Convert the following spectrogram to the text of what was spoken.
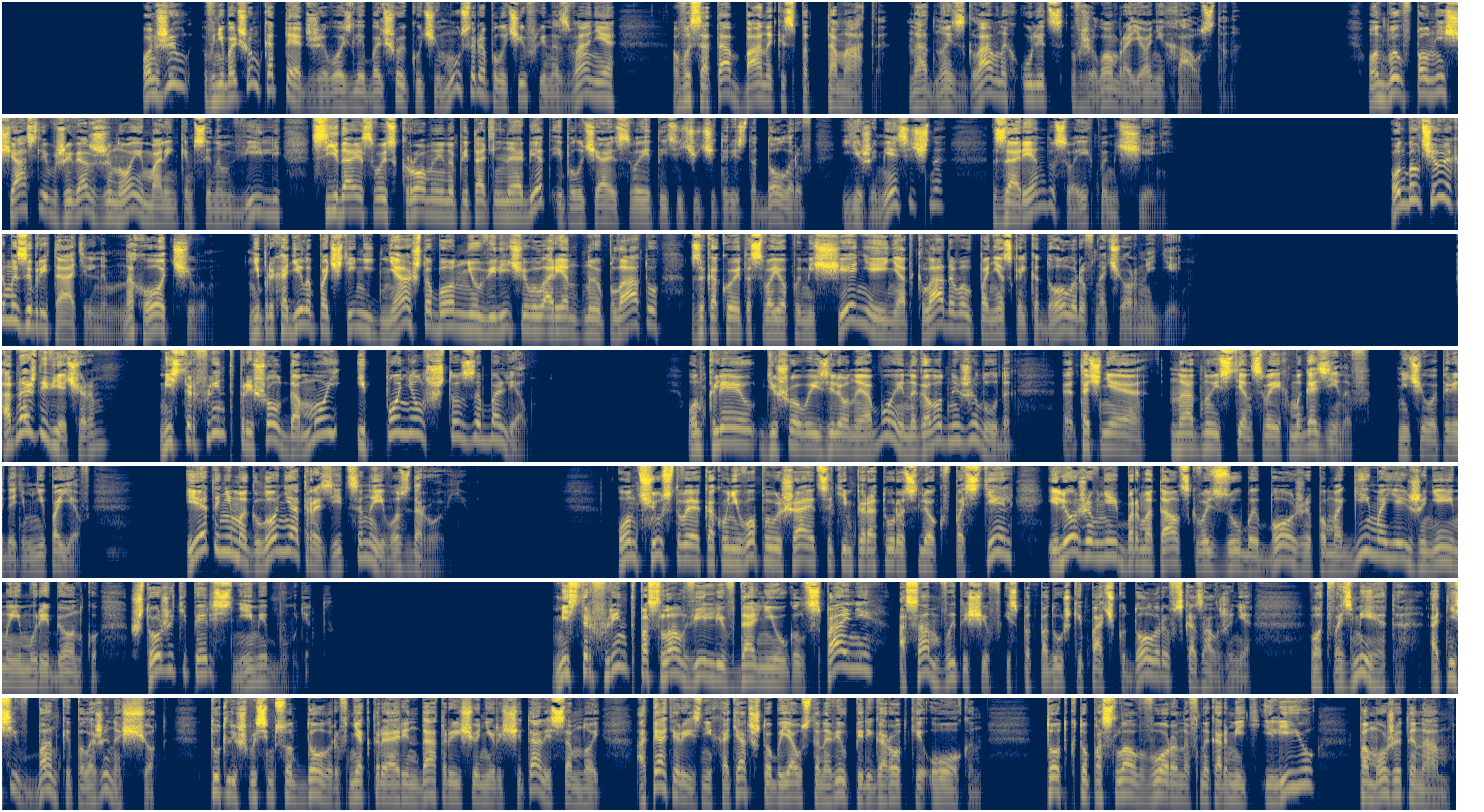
Он жил в небольшом коттедже возле большой кучи мусора, получившей название «Высота банок из-под томата» на одной из главных улиц в жилом районе Хаустона. Он был вполне счастлив, живя с женой и маленьким сыном Вилли, съедая свой скромный, но питательный обед и получая свои 1400 долларов ежемесячно за аренду своих помещений. Он был человеком изобретательным, находчивым. Не проходило почти ни дня, чтобы он не увеличивал арендную плату за какое-то свое помещение и не откладывал по несколько долларов на черный день. Однажды вечером мистер Флинт пришел домой и понял, что заболел. Он клеил дешевые зеленые обои на голодный желудок, э, точнее, на одну из стен своих магазинов, ничего перед этим не поев, и это не могло не отразиться на его здоровье. Он, чувствуя, как у него повышается температура, слег в постель и, лежа в ней, бормотал сквозь зубы, «Боже, помоги моей жене и моему ребенку! Что же теперь с ними будет?» Мистер Флинт послал Вилли в дальний угол спальни, а сам, вытащив из-под подушки пачку долларов, сказал жене, «Вот, возьми это, отнеси в банк и положи на счет. Тут лишь 800 долларов, некоторые арендаторы еще не рассчитались со мной, а пятеро из них хотят, чтобы я установил перегородки у окон. Тот, кто послал воронов накормить Илью, поможет и нам.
